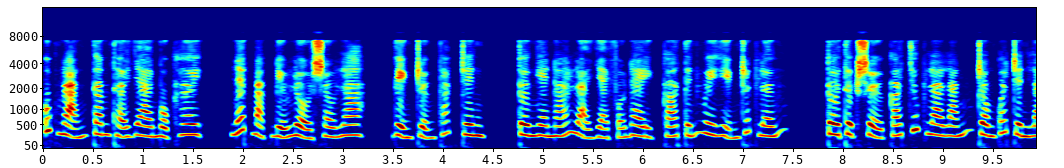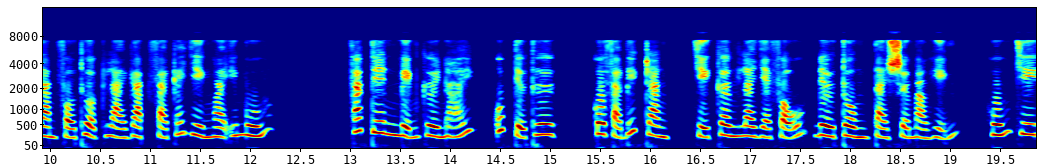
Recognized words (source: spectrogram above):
Úc noãn tâm thở dài một hơi, nét mặt biểu lộ sầu lo, viện trưởng Thác Trinh, tôi nghe nói loại giải phẫu này có tính nguy hiểm rất lớn. Tôi thực sự có chút lo lắng trong quá trình làm phẫu thuật lại gặp phải cái gì ngoài ý muốn. Phát Trinh mỉm cười nói, Úc tiểu thư, cô phải biết rằng, chỉ cần là giải phẫu đều tồn tại sự mạo hiểm, huống chi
